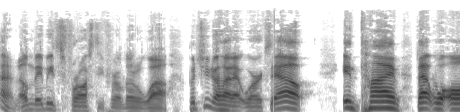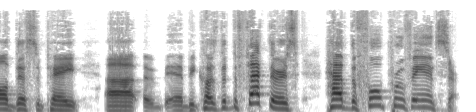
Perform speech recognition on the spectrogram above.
I don't know. Maybe it's frosty for a little while, but you know how that works out. In time, that will all dissipate uh, because the defectors have the foolproof answer.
